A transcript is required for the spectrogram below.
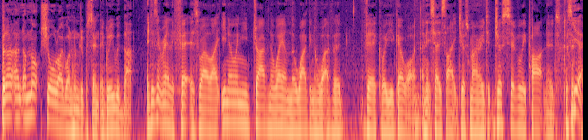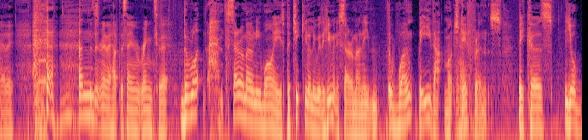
But I, I'm- I'm not sure I 100% agree with that. It doesn't really fit as well. Like you know, when you're driving away on the wagon or whatever vehicle you go on, and it says like just married, just civilly partnered. Doesn't Yeah. really And doesn't really have the same ring to it. the right ceremony wise, particularly with a humanist ceremony, there won't be that much difference because your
